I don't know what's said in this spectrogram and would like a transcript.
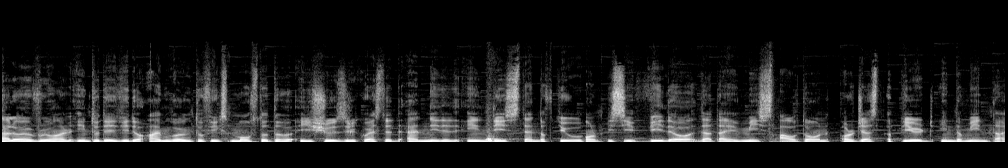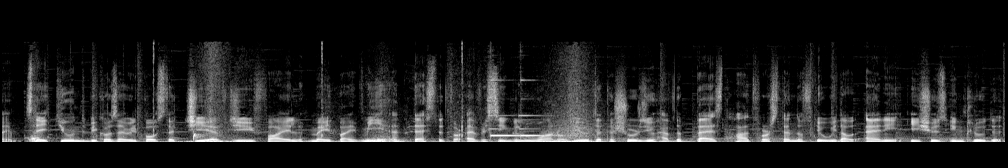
Hello everyone, in today's video I'm going to fix most of the issues requested and needed in this Standoff two on PC video that I missed out on or just appeared in the meantime. Stay tuned because I will post a GFG file made by me and tested for every single one of you that assures you have the best HUD for Standoff two without any issues included.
